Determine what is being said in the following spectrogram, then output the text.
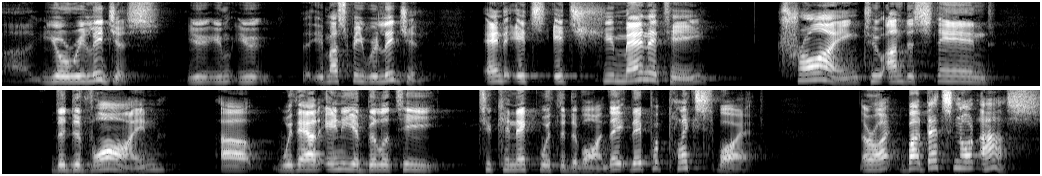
uh, you're religious. You, you, you, it must be religion. And it's, it's humanity trying to understand the divine uh, without any ability to connect with the divine. They, they're perplexed by it. All right? But that's not us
